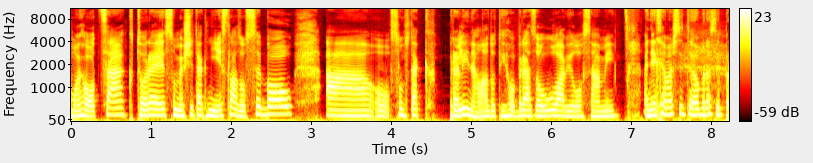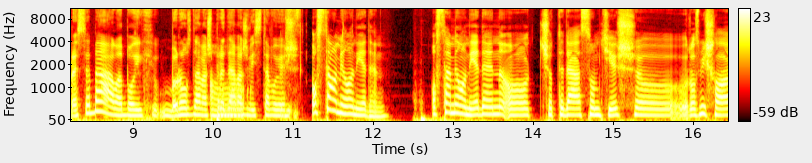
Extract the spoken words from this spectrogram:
môjho otca, ktoré som ešte tak niesla so sebou a o, som tak prelínala do tých obrazov, uľavilo sa mi. A nechávaš si tie obrazy pre seba, alebo ich rozdávaš, predávaš, vystavuješ? Ostal mi len jeden. Mi len jeden, čo teda som tiež rozmýšľala,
